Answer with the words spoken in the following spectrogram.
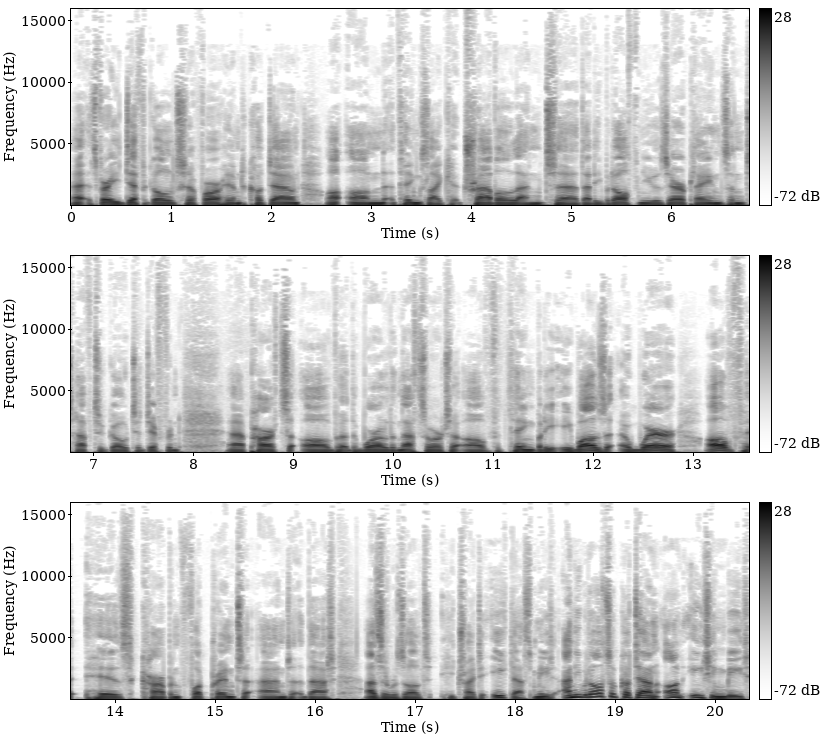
uh, it's very difficult for him to cut down on, on things like travel and uh, that he would often use airplanes and have to go to different uh, parts of the world and that sort of thing. But he, he was aware of his carbon footprint and that as a result he tried to eat less meat and he would also cut down on eating meat,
